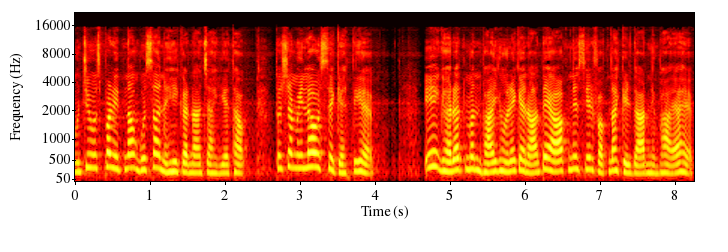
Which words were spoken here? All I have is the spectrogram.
मुझे उस पर इतना गुस्सा नहीं करना चाहिए था। तो शमीला उससे कहती है, एक गैरतमंद भाई होने के नाते आपने सिर्फ़ अपना किरदार निभाया है।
